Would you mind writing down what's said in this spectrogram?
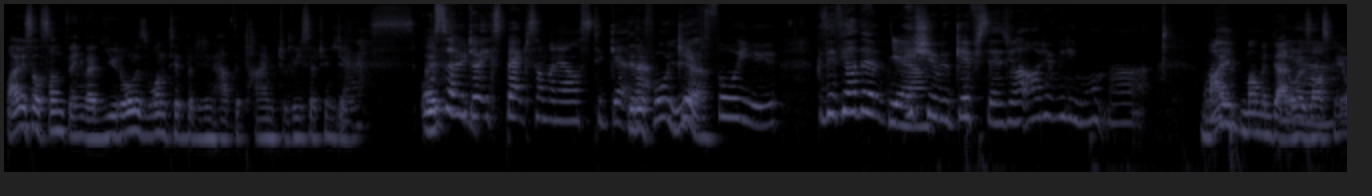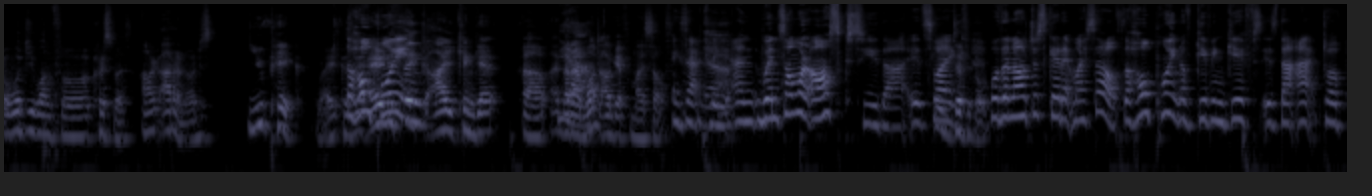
Buy yourself something that you'd always wanted but you didn't have the time to research into. Yes. Like- Also, don't expect someone else to get, Get it that for you, gift yeah. for you. Because if the other Yeah. issue with gifts is you're like, oh, I don't really want that. My mum and dad always ask me, "Oh, what do you want for Christmas?" I'm I don't know, just you pick, right? 'Cause The whole point- Anything I can get uh, that I want, I'll get for myself. Exactly. Yeah. And when someone asks you that, it's It's like, difficult. well, then I'll just get it myself. The whole point of giving gifts is that act of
